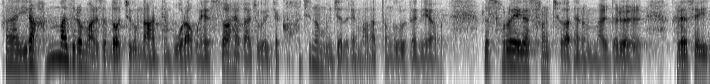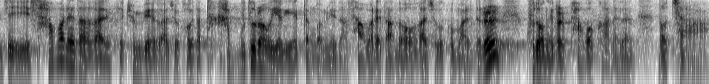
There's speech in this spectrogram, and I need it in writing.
그냥 이런 한마디로 말해서 너 지금 나한테 뭐라고 했어? 해가지고 이제 커지는 문제들이 많았던 거거든요. 서로에게 상처가 되는 말들을 그래서 이제 이 사발에다가 이렇게 준비해가지고 거기다 다 묻으라고 얘기했던 겁니다. 사발에다 넣어가지고 그 말들을 구덩이를 파고 그 안에는 넣자.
